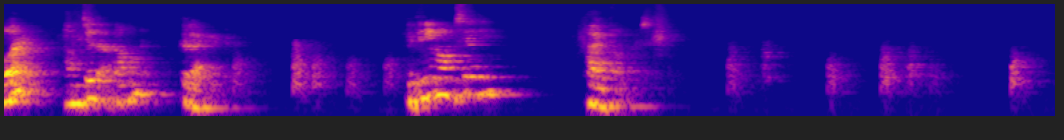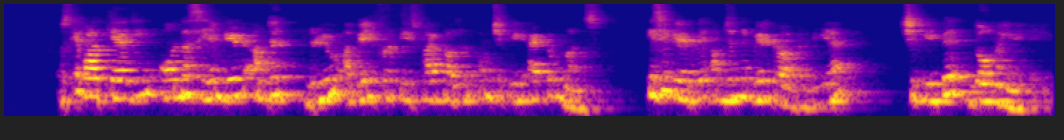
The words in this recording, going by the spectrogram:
और अमजद अकाउंट क्रेडिट कितनी अमाउंट से है जी? फाइव थाउज़ेंड उसके बाद क्या है जी? On the same date Amjad drew a bill for rupees 5000 on Shakeel at two months इसी डेट पे अमजद ने बिल ड्रॉ कर दिया है शकील पे दो महीने के लिए.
